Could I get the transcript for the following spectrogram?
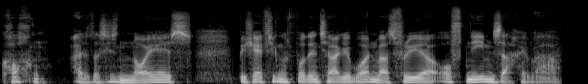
kochen. Also das ist ein neues Beschäftigungspotenzial geworden, was früher oft Nebensache war.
